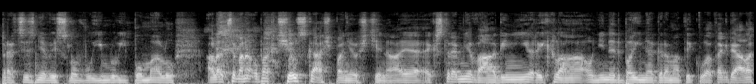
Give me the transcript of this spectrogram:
precizně vyslovují, mluví pomalu, ale třeba naopak čilská španělština je extrémně vágní, rychlá, oni nedbají na gramatiku a tak dále.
